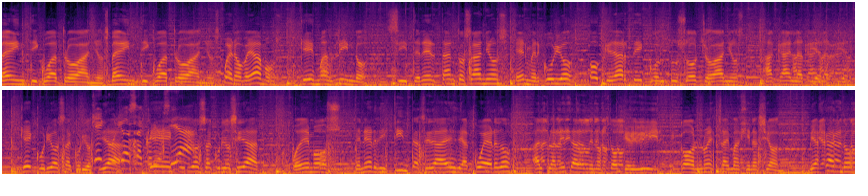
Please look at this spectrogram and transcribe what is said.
24 años. 24 años. Bueno, veamos qué es más lindo, si tener tantos años en Mercurio o quedarte con tus ocho años acá en la Tierra. Qué curiosa curiosidad. Qué curiosa curiosidad. Podemos tener distintas edades de acuerdo al, planeta, donde nos toque vivir con nuestra imaginación, viajando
